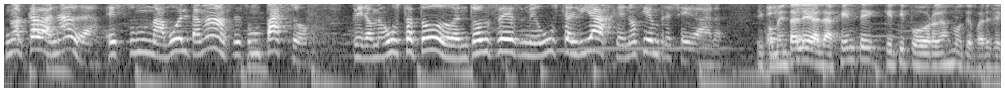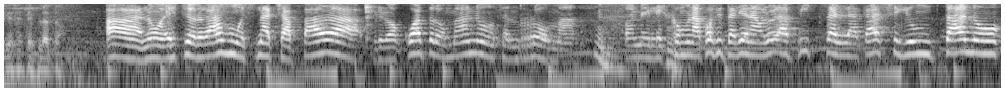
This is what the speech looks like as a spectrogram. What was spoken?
No acaba nada. Es una vuelta más, es un paso. Pero me gusta todo. Entonces me gusta el viaje, no siempre llegar. Y comentale Este, a la gente qué tipo de orgasmo te parece que es este plato. Ah, no, este orgasmo es una chapada, pero a cuatro manos en Roma. Ponele, es como una cosa italiana, olor a pizza en la calle y un tano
